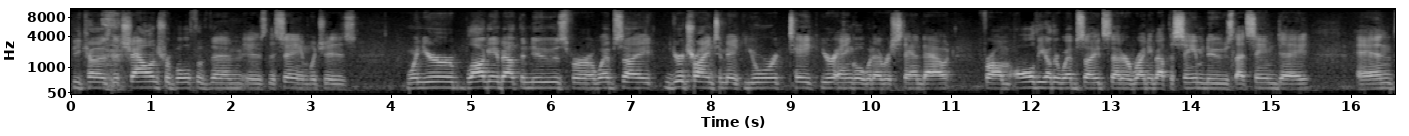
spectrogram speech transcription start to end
because the challenge for both of them is the same, which is when you're blogging about the news for a website, you're trying to make your take, your angle, whatever, stand out from all the other websites that are writing about the same news that same day. And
